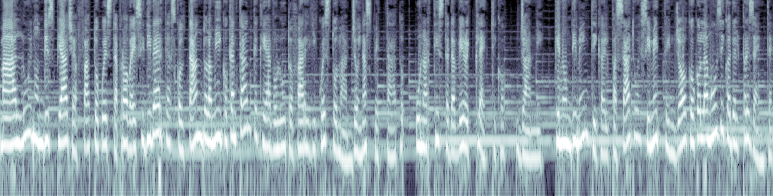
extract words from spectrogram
Ma a lui non dispiace affatto questa prova e si diverte ascoltando l'amico cantante che ha voluto fargli questo omaggio inaspettato, un artista davvero eclettico, Gianni, che non dimentica il passato e si mette in gioco con la musica del presente.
